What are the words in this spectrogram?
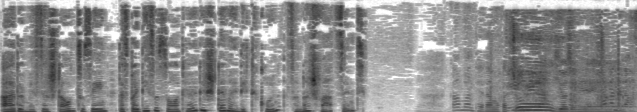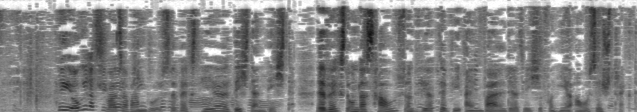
Adam ist erstaunt zu sehen, dass bei dieser Sorte die Stämme nicht grün, sondern schwarz sind. Schwarzer Bambus wächst hier dicht an dicht. Er wächst um das Haus und wirkte wie ein Wall, der sich von hier aus erstreckt.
